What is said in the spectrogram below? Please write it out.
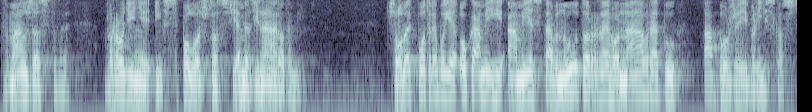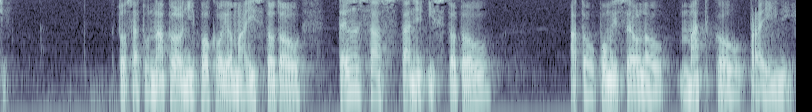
v manželstve, v rodine i v spoločnosti a medzi národmi. Človek potrebuje okamihy a miesta vnútorného návratu a Božej blízkosti. Kto sa tu naplní pokojom a istotou, ten sa stane istotou a tou pomyselnou matkou pre iných.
